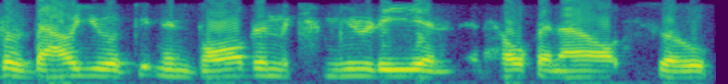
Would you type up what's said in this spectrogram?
the value of getting involved in the community and, and helping out. So.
